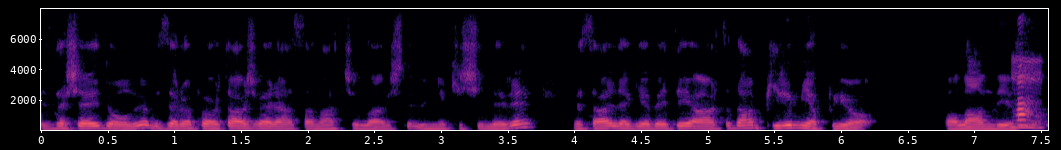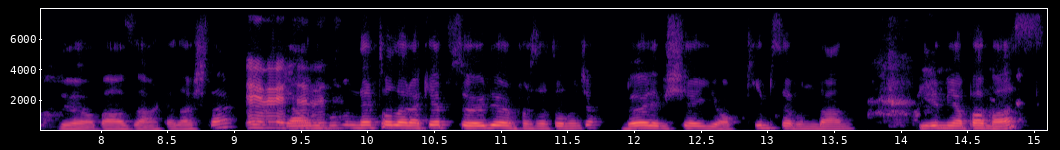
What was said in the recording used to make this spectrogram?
Bizde şey de oluyor. Bize röportaj veren sanatçılar işte ünlü kişileri mesela LGBT artıdan prim yapıyor falan diye söylüyor bazı arkadaşlar. Evet, yani evet. bunu net olarak hep söylüyorum fırsat olunca. Böyle bir şey yok. Kimse bundan prim yapamaz.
